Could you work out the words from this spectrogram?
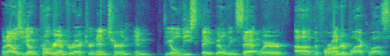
when I was a young program director and intern, and the old East Bay building sat where uh, the 400 block was,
